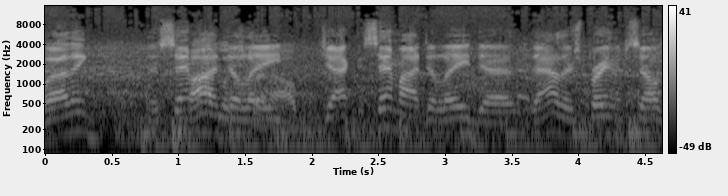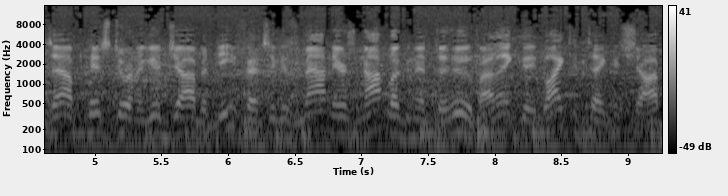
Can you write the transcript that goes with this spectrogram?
Well, I think the semi-delayed. Jack, the semi-delayed, uh, now they're spraying themselves out. Pitt's doing a good job of defense because the Mountaineers are not looking at the hoop. I think they'd like to take a shot.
